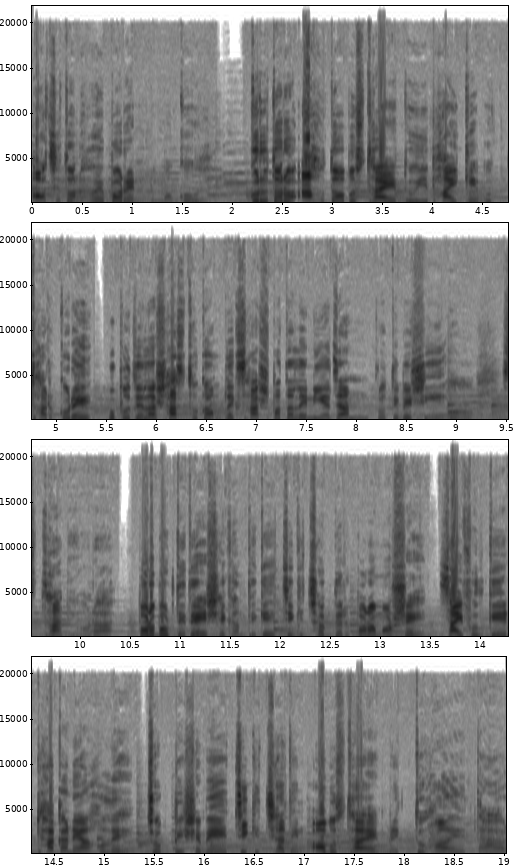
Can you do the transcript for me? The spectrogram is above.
অচেতন হয়ে পড়েন মুকুল। গুরুতর আহত অবস্থায় দুই ভাইকে উদ্ধার করে উপজেলা স্বাস্থ্য কমপ্লেক্স হাসপাতালে নিয়ে যান প্রতিবেশী ও স্থানীয়রা পরবর্তীতে সেখান থেকে চিকিৎসকদের পরামর্শে সাইফুলকে ঢাকা নেওয়া হলে চব্বিশে মে চিকিৎসাধীন অবস্থায় মৃত্যু হয় তার।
